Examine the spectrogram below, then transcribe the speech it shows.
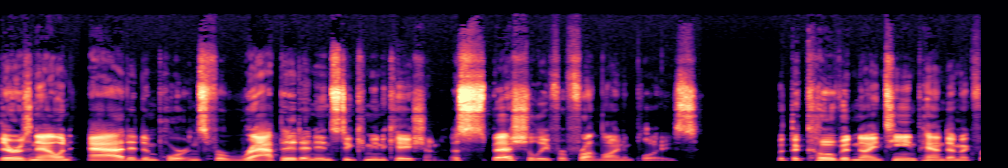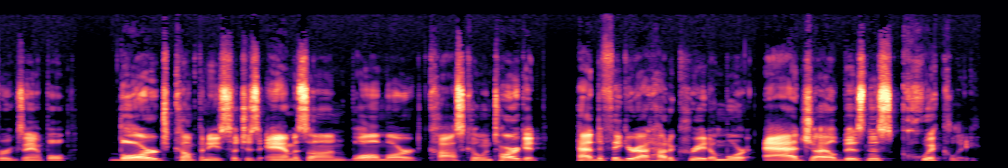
There is now an added importance for rapid and instant communication, especially for frontline employees. With the COVID 19 pandemic, for example, Large companies such as Amazon, Walmart, Costco, and Target had to figure out how to create a more agile business quickly,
